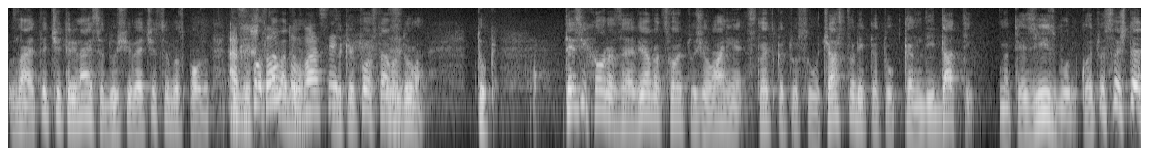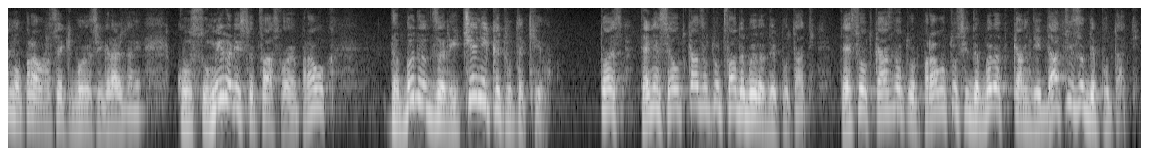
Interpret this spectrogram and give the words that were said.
знаете, 14 души вече се възползват. А За какво става дума? се- За какво става дума? Тук. Тези хора заявяват своето желание, след като са участвали като кандидати на тези избори, което е свещено право на всеки български гражданин, консумирали след това свое право, да бъдат заличени като такива. Тоест, те не се отказват от това да бъдат депутати. Те се отказват от правото си да бъдат кандидати за депутати.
